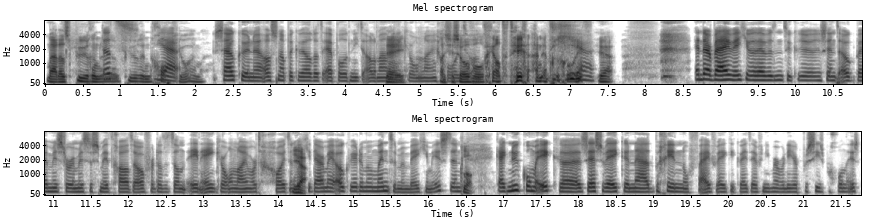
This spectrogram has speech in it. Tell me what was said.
Maar dat is puur een, Dat- puur een gokje ja. hoor. Maar zou kunnen. Al snap ik wel dat Apple het niet allemaal Nee, één keer online gooit. als je zoveel want- geld er tegenaan hebt gegooid. Ja. Ja. En daarbij, weet je, we hebben het natuurlijk eh, recent ook bij Mr. en Mrs. Smith gehad over dat het dan in één keer online wordt gegooid. En Ja. dat je daarmee ook weer de momentum een beetje mist. En Klopt. kijk, nu kom ik eh, zes weken na het begin, of vijf weken, ik weet even niet meer wanneer het precies begonnen is,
